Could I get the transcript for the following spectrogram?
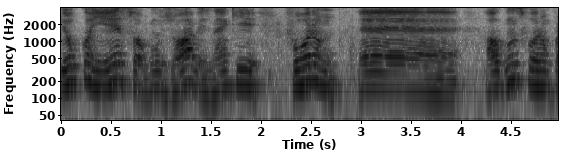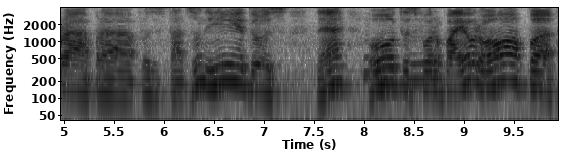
eu conheço alguns jovens, né, que foram é, alguns foram para os Estados Unidos, né? Outros foram para a Europa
